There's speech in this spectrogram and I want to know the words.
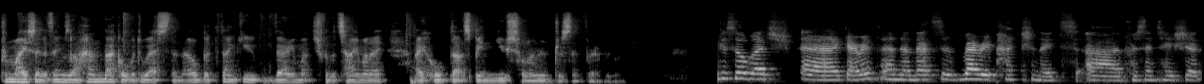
from my side of things, I'll hand back over to Esther now, but thank you very much for the time. And I, I hope that's been useful and interesting for everyone. Thank you so much, uh, Gareth, and that's a very passionate uh, presentation.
